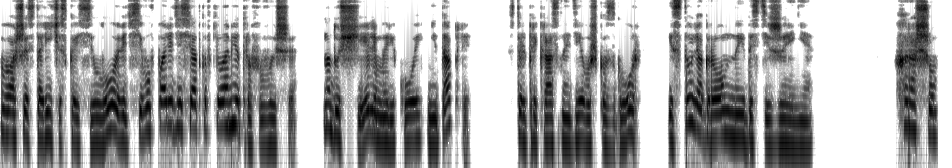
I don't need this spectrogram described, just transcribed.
Ваше историческое село ведь всего в паре десятков километров выше, над ущельем и рекой, не так ли? Столь прекрасная девушка с гор и столь огромные достижения. Хорошо,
